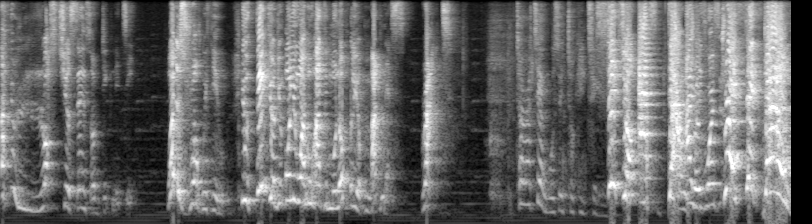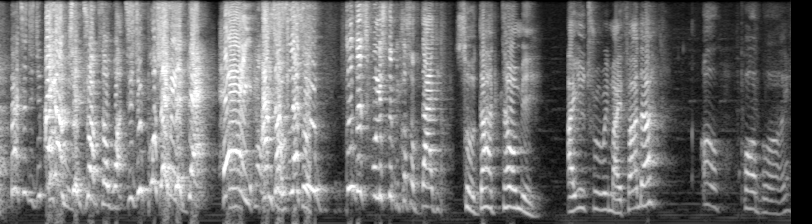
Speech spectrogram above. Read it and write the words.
have you lost your sense of dignity? What is wrong with you? You think you're the only one who has the monopoly of madness, right? Dorothy, I wasn't talking to you. Sit your ass down, I Trace. wasn't- Trace, sit down! Dorothy, did you Are you on cheap drugs or what? Did you push Just me? sit there! Hey, No, I'm so- just letting so- you do this foolish thing because of daddy. So, Dad, tell me, are you truly my father? Oh, poor boy.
